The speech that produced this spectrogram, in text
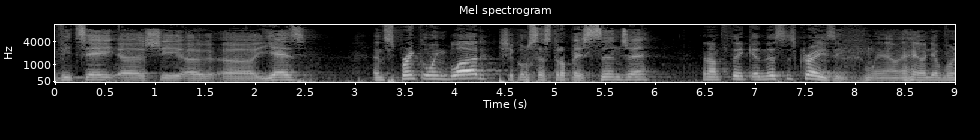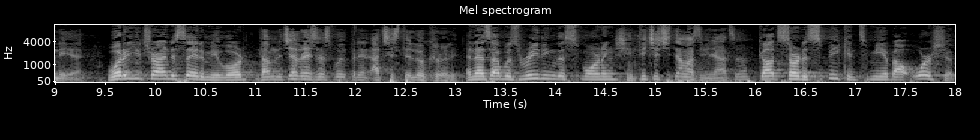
viței uh, și uh, uh, iezi and sprinkling blood. și cum să stropești sânge. And I'm thinking, this is crazy. E o nebunie. What are you trying to say to me, Lord? Doamne, ce vrei să spui prin aceste lucruri? And as I was reading this morning, Și în timp ce citeam azi dimineață, God started speaking to me about worship.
